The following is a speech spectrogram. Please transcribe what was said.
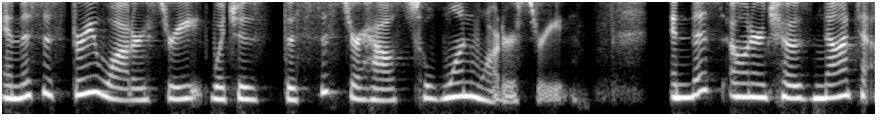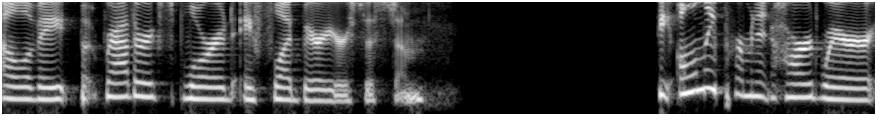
And this is 3 Water Street, which is the sister house to 1 Water Street. And this owner chose not to elevate, but rather explored a flood barrier system. The only permanent hardware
